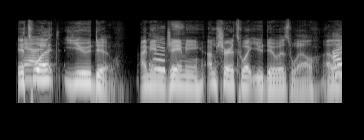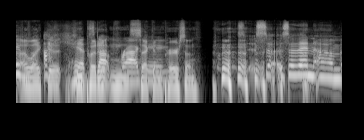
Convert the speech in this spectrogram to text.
It's And- what you do. I mean, It's- Jamie, I'm sure it's what you do as well. I, li- I like I it. He can't put stop it in second fracking. person. so so then um,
